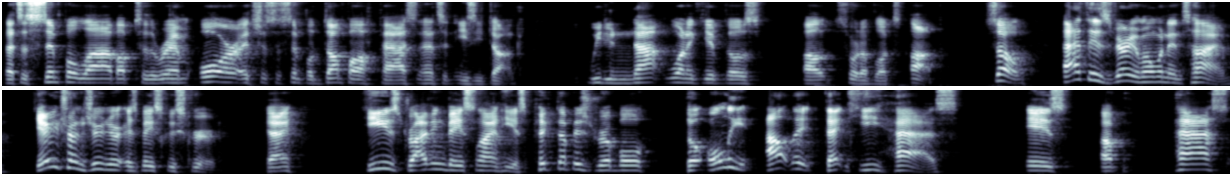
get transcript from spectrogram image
That's a simple lob up to the rim, or it's just a simple dump off pass and that's an easy dunk. We do not want to give those uh, sort of looks up. So at this very moment in time, Gary Trent Jr. is basically screwed. Okay, he is driving baseline. He has picked up his dribble. The only outlet that he has is a pass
